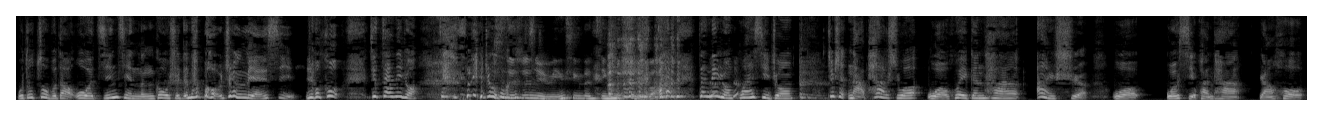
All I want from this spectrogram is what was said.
我都做不到。我仅仅能够是跟他保证联系，然后就在那种在那种这是女明星的矜持吧，在那种关系中，就是哪怕说我会跟他暗示我我喜欢他，然后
